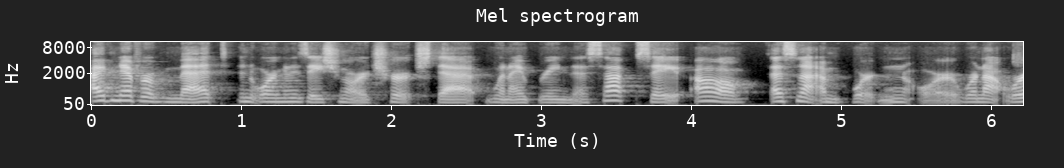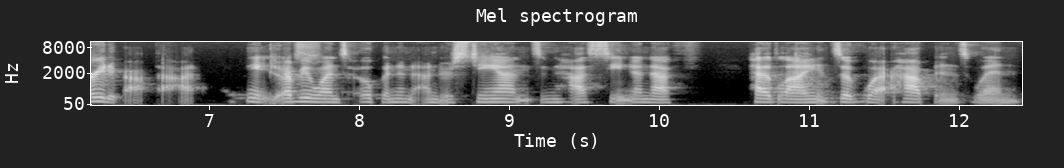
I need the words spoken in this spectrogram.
I've never met an organization or a church that when I bring this up say, "Oh, that's not important," or "We're not worried about that." I think yes. everyone's open and understands and has seen enough headlines of what happens when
